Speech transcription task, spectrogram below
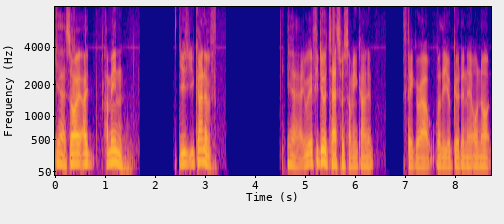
yeah. So I, I, I mean, you you kind of yeah. If you do a test with something, you kind of figure out whether you're good in it or not.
